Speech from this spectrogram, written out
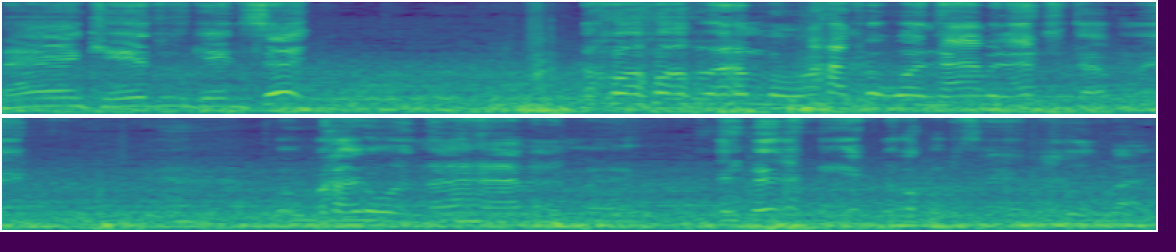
Man, kids was getting sick. Moraga wasn't having that stuff, man. Moraga was not having it, man. You know what I'm saying? It was like.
